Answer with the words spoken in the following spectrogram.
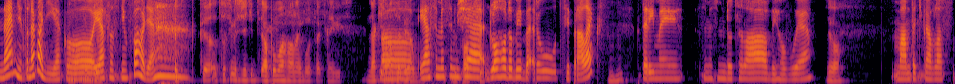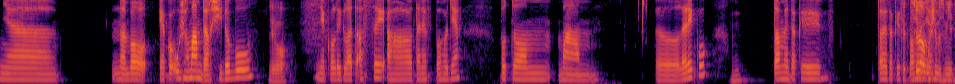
Ne, mě to nevadí, jako Aha, dobře. já jsem s tím v pohodě. Tak eh, co si myslíš, že ti teda pomáhá, nebo tak nejvíc? Nějaký název Uh, jenom? já si myslím, do že dlouhodobě beru Cipralex, Mhm. který mi si myslím docela vyhovuje. Jo. Mám teďka vlastně, nebo jako už ho mám další dobu, Jo. několik let asi a ten je v pohodě. Potom mám uh, Liriku, Hm. tam je taky, to je taky v Tak pohodě. třeba můžeme zmínit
